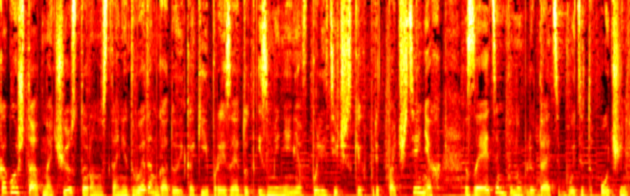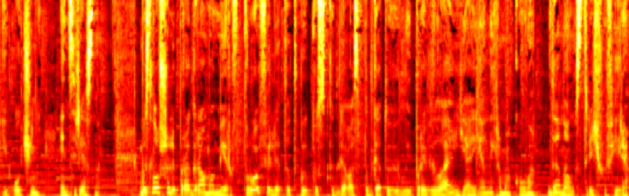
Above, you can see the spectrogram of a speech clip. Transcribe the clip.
Какой штат на чью сторону станет в этом году и какие произойдут изменения в политических предпочтениях, за этим понаблюдать будет очень и очень интересно. Вы слушали программу «Мир в профиль». Этот выпуск для вас подготовила и провела я, Яна Ермакова. До новых встреч в эфире.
